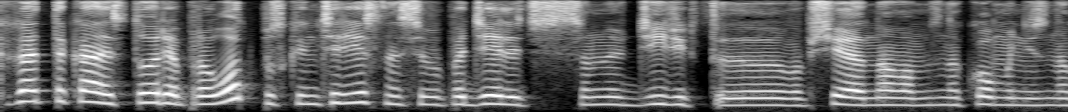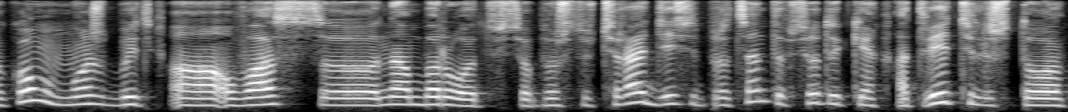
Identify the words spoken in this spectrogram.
Какая-то такая история про отпуск. Интересно, если вы поделитесь со мной в директ, э, вообще она вам знакома, не знакома, может быть, а, у вас э, наоборот все. Потому что вчера 10% все-таки ответили, что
